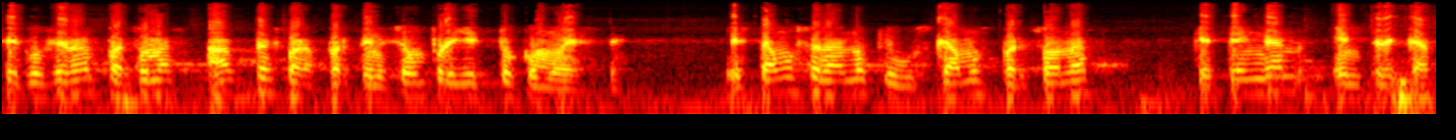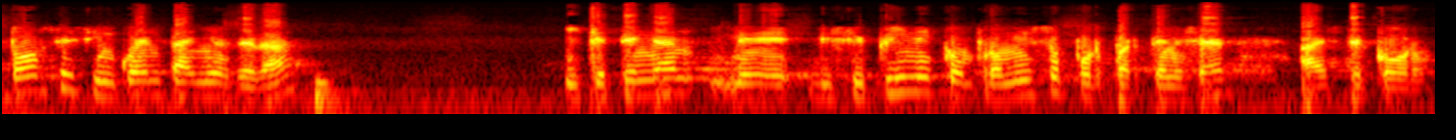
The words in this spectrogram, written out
se consideran personas aptas para pertenecer a un proyecto como este. Estamos hablando que buscamos personas que tengan entre 14 y 50 años de edad y que tengan eh, disciplina y compromiso por pertenecer a este coro,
